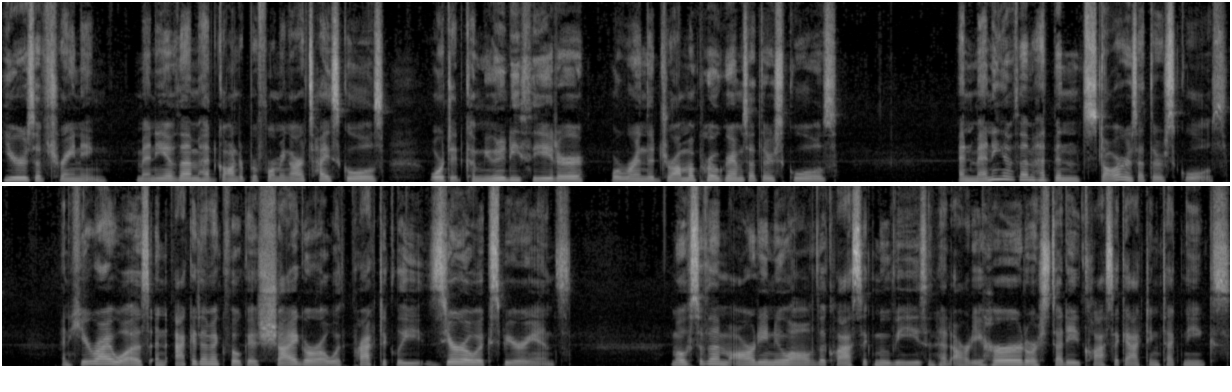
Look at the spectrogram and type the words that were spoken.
years of training. Many of them had gone to performing arts high schools, or did community theater, or were in the drama programs at their schools. And many of them had been stars at their schools and here I was, an academic focused shy girl with practically zero experience. Most of them already knew all of the classic movies and had already heard or studied classic acting techniques.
